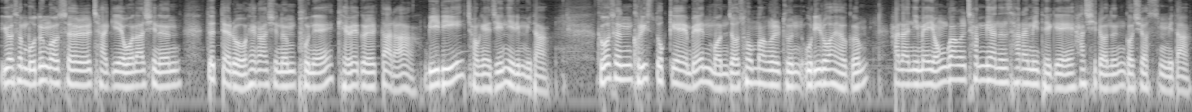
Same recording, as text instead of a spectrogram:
이것은 모든 것을 자기의 원하시는 뜻대로 행하시는 분의 계획을 따라 미리 정해진 일입니다. 그것은 그리스도께 맨 먼저 소망을 둔 우리로 하여금 하나님의 영광을 찬미하는 사람이 되게 하시려는 것이었습니다.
